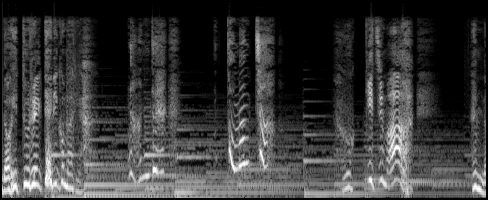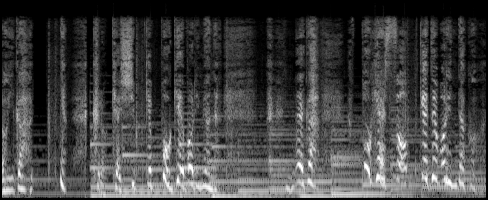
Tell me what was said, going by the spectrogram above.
너희 둘을 데리고 말이야. 안 돼. 도망쳐. 웃기지 마. 너희가 그렇게 쉽게 포기해버리면 내가 포기할 수 없게 돼버린다고.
